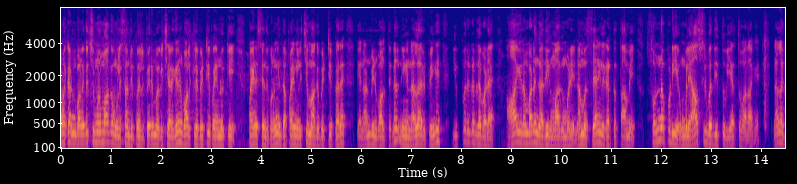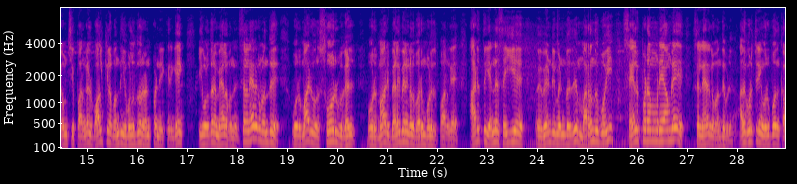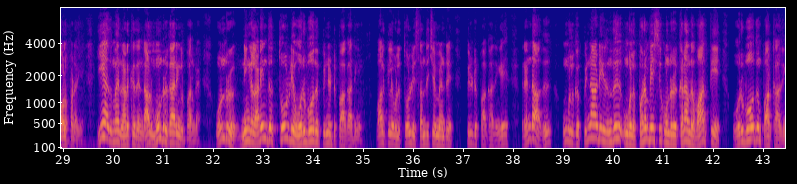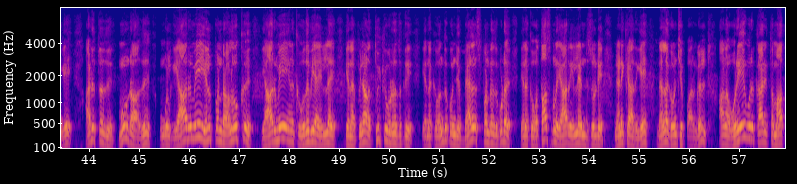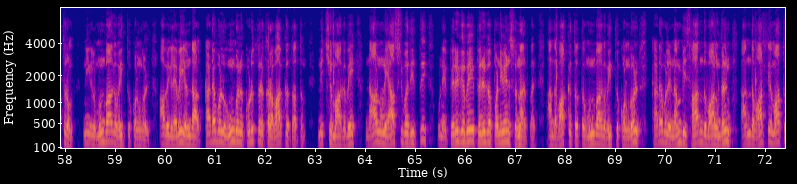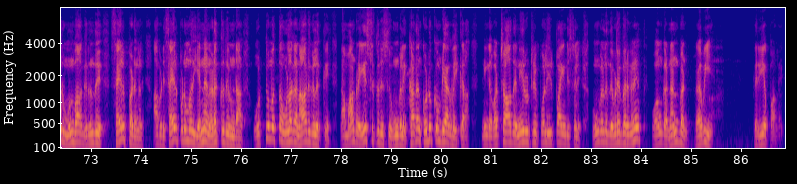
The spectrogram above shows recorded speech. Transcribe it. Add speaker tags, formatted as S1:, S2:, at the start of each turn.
S1: வணக்கம் அன்பா நிகழ்ச்சி மூலமாக உங்களை சந்திப்பதில் பெரும் மகிழ்ச்சி அடைகிறேன். வாழ்க்கையில் வெற்றி பயன் நோக்கி பயணம் சேர்ந்து கொள்ளுங்க. இந்த பயணம் நிச்சயமாக வெற்றி பெற என் அன்பின் வாழ்த்துக்கள். நீங்கள் நல்லா இருப்பீங்க. இப்போ இருக்கிறத விட ஆயிரம் மடங்கு அதிகமாகும்படி நம்ம சேனையில் கருத்த தாமே சொன்னபடியே உங்களை ஆசீர்வதித்து உயர்த்துவாராக. நல்லா கவனிச்சு பாருங்கள் வாழ்க்கையில் வந்து இவ்வளோ தூரம் ரன் பண்ணியிருக்கிறீங்க இவ்வளோ தூரம் மேலே வந்து சில நேரங்கள் வந்து ஒரு மாதிரி ஒரு சோர்வுகள் ஒரு மாதிரி பலவீனங்கள் வரும்பொழுது பாருங்கள் அடுத்து என்ன செய்ய வேண்டும் என்பது மறந்து போய் செயல்பட முடியாமலே சில நேரங்கள் வந்துவிடும் அது குறித்து நீங்கள் ஒருபோதும் கவலைப்படாதீங்க. ஏன் அது மாதிரி நடக்குது என்றால் மூன்று காரியங்கள் பாருங்க. ஒன்று நீங்கள் அடைந்த தோல்வியை ஒருபோதும் பின்னிட்டு பார்க்காதீங்க வாழ்க்கையில் இவ்வளவு தோல்வி சந்திச்சோம் என்று பீரியடு பார்க்காதீங்க. ரெண்டாவது உங்களுக்கு பின்னாடி இருந்து உங்களை புறம்பேசி கொண்டிருக்கிற அந்த வார்த்தையை ஒருபோதும் பார்க்காதீங்க. அடுத்தது மூன்றாவது உங்களுக்கு யாருமே ஹெல்ப் பண்ணுற அளவுக்கு யாருமே எனக்கு உதவியாக இல்லை. என்னை பின்னால் தூக்கி விடுறதுக்கு எனக்கு வந்து கொஞ்சம் பேலன்ஸ் பண்ணுறது கூட எனக்கு ஒத்தாசு பண்ண யாரும் இல்லை என்று சொல்லி நினைக்காதீங்க. நல்லா கவனிச்சு பாருங்கள். ஆனால் ஒரே ஒரு காரியத்தை மாத்திரம் நீங்கள் முன்பாக வைத்துக் கொள்ளுங்கள். அவைகள் எவை என்றால் கடவுள் உங்களுக்கு கொடுத்திருக்கிற வாக்கு தத்துவம். நிச்சயமாகவே நான் உன்னை ஆசீர்வதித்து உன்னை பெருகவே பெருக பண்ணுவேன்னு சொன்னார். பாரு அந்த வாக்கு தத்துவம் முன்பாக வைத்துக் கொள்ளுங்கள். கடவுளை நம்பி சார்ந்து வாழுங்கள். அந்த வார்த்தையை மாத்திரம் முன்பாக இருந்து செயல்படுங்கள். அப்படி செயல்படும்போது என்ன நடக்குது என்றால் ஒட்டுமொத்த உலக நாடுகளுக்கு நாம் ஆன்ற இயேசு கிறிஸ்து உங்களை கடன் கொடுக்கும்படியாக வைக்கிறார். நீங்கள் வற்றாத நீரூற்றை போல் இருப்பாய் என்று சொல்லி உங்களிருந்து விடைபெறுகிறேன். உங்கள் நண்பன் ரவி பெரியபாளையம்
